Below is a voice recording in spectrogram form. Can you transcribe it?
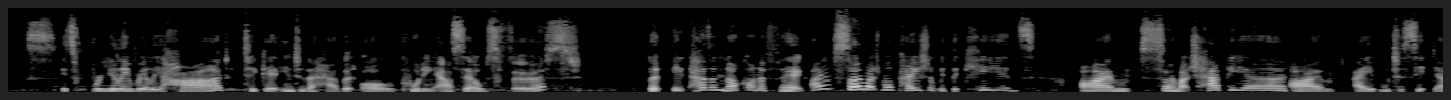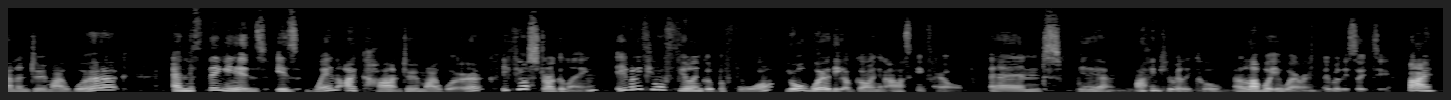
it's really, really hard to get into the habit of putting ourselves first, but it has a knock on effect. I am so much more patient with the kids. I'm so much happier. I'm able to sit down and do my work. And the thing is, is when I can't do my work, if you're struggling, even if you were feeling good before, you're worthy of going and asking for help. And yeah, I think you're really cool. I love what you're wearing. It really suits you. Bye.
